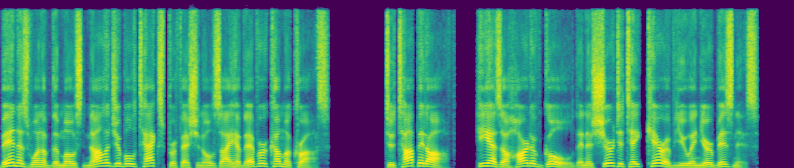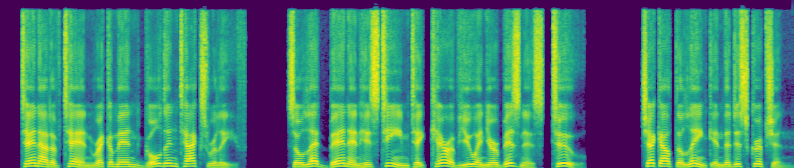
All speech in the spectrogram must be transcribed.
Ben is one of the most knowledgeable tax professionals I have ever come across. To top it off, he has a heart of gold and is sure to take care of you and your business. 10 out of 10 recommend Golden Tax Relief. So let Ben and his team take care of you and your business, too. Check out the link in the description.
